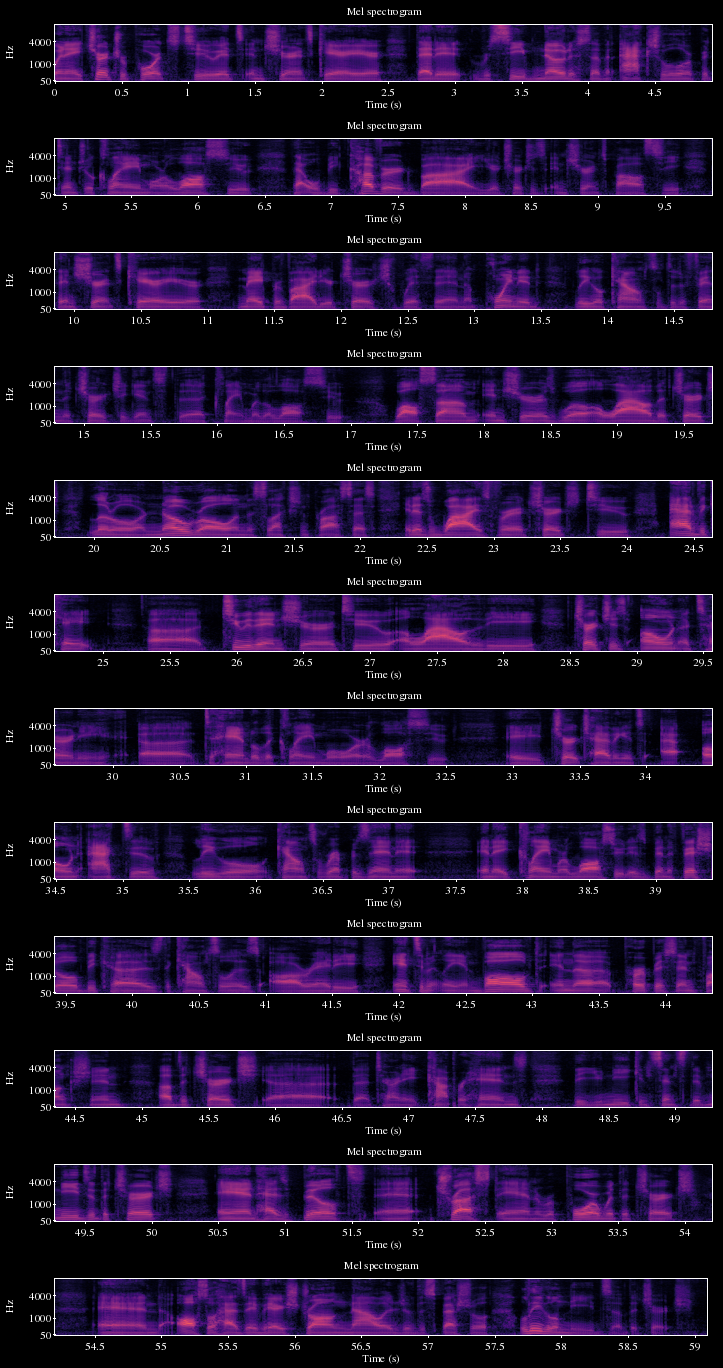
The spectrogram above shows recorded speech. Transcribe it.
when a church reports to its insurance carrier that it received notice of an actual or potential claim or lawsuit that will be covered by your church's insurance policy, the insurance carrier may provide your church with an appointed legal counsel to defend the church against the claim or the lawsuit. While some insurers will allow the church little or no role in the selection process, it is wise for a church to advocate uh, to the insurer to allow the church's own attorney uh, to handle the claim or lawsuit. A church having its own active legal counsel represent it in a claim or lawsuit is beneficial because the counsel is already intimately involved in the purpose and function of the church. Uh, the attorney comprehends the unique and sensitive needs of the church and has built uh, trust and rapport with the church and also has a very strong knowledge of the special legal needs of the church.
